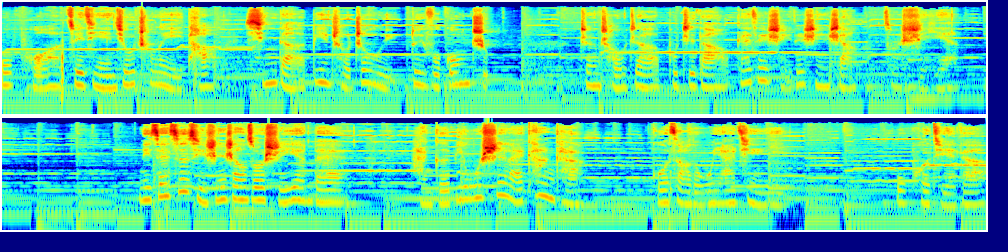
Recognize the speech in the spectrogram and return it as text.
巫婆最近研究出了一套新的变丑咒语，对付公主。正愁着不知道该在谁的身上做实验，你在自己身上做实验呗，喊隔壁巫师来看看。聒噪的乌鸦建议。巫婆觉得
